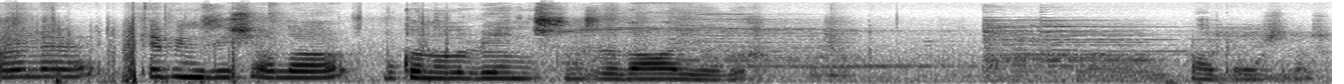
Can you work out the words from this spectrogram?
Öyle hepiniz inşallah bu kanalı beğenirsiniz de daha iyi olur. Arkadaşlar.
